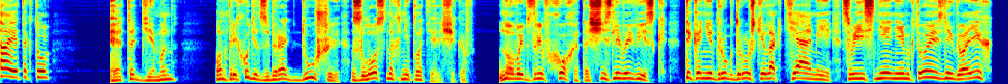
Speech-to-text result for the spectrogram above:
А это кто? Это демон. Он приходит забирать души злостных неплательщиков. Новый взрыв хохота, счастливый виск, тыканье друг дружки локтями с выяснением, кто из них двоих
